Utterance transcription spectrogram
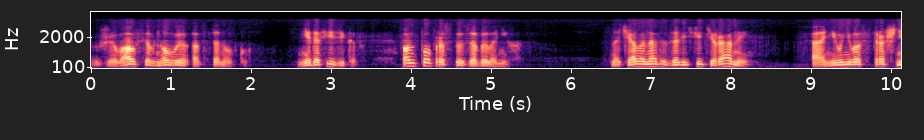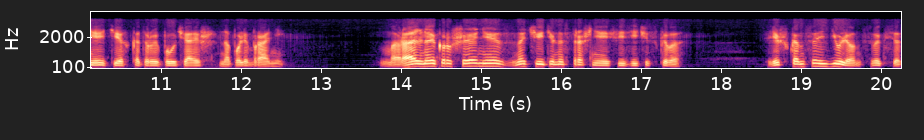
вживался в новую обстановку. Не до физиков. Он попросту забыл о них. Сначала надо залечить раны, а они у него страшнее тех, которые получаешь на поле брани. Моральное крушение значительно страшнее физического. Лишь в конце июля он свыкся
